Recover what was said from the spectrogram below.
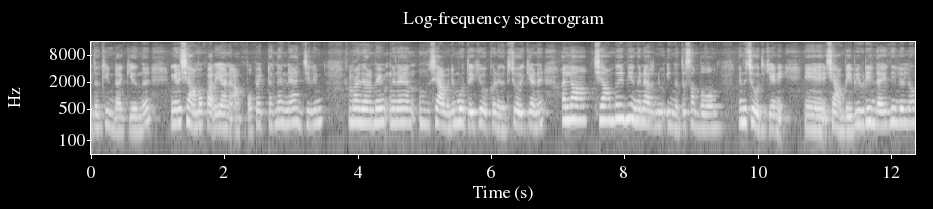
ഇതൊക്കെ ഉണ്ടാക്കിയതെന്ന് ഇങ്ങനെ ശ്യാമ പറയാണ്. അപ്പോൾ പെട്ടെന്ന് തന്നെ അഞ്ചലിയും മനോരമയും ഇങ്ങനെ ശ്യാമിന്റെ മുഖത്തേക്ക് നോക്കുകയാണ്. എന്നിട്ട് ചോദിക്കുകയാണ് അല്ല ശ്യാം ബേബി എങ്ങനെ അറിഞ്ഞു ഇന്നത്തെ സംഭവം? എന്ന് ചോദിക്കുകയാണ്. ശ്യാം ബേബി ഇവിടെ ഉണ്ടായിരുന്നില്ലല്ലോ.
